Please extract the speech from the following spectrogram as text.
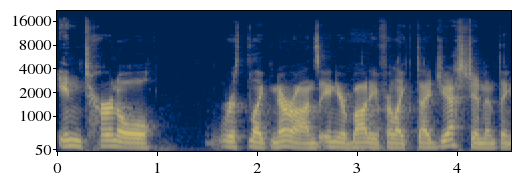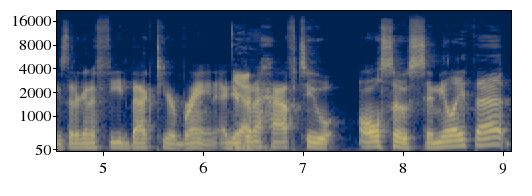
internal like neurons in your body for like digestion and things that are going to feed back to your brain and you're Yeah. going to have to also simulate that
